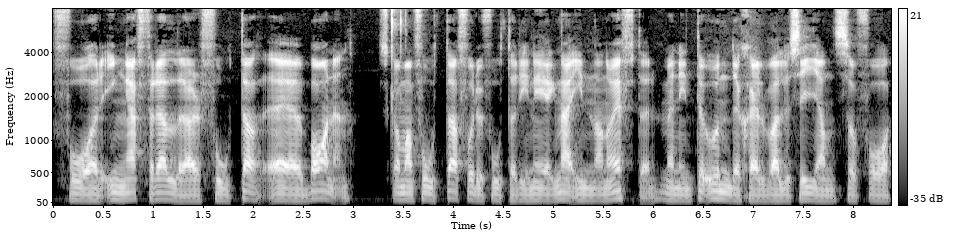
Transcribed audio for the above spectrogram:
får inga föräldrar fota eh, barnen. Ska man fota får du fota dina egna innan och efter. Men inte under själva lucian så får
